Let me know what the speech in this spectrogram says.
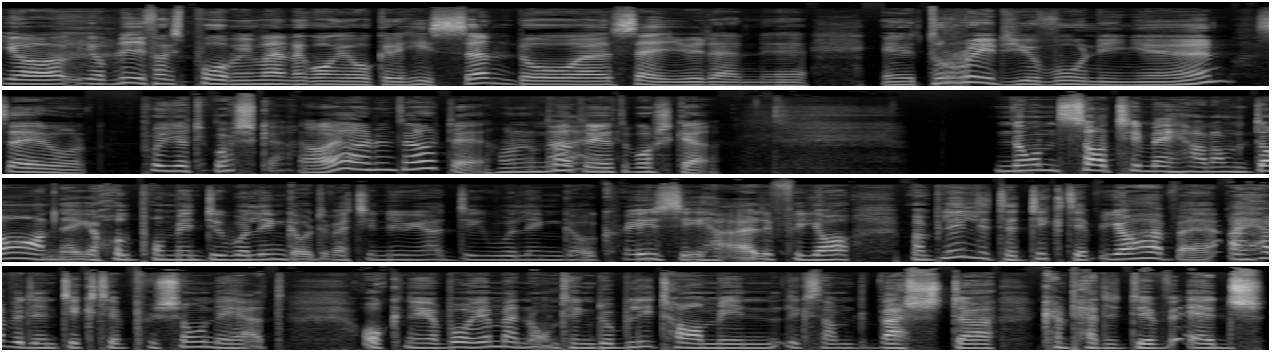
Jag, jag blir faktiskt påminn varenda gång jag åker i hissen. Då eh, säger ju den eh, eh, tredje våningen, säger hon. På göteborgska. Ja, jag har du inte hört det? Hon Nej. pratar göteborgska. Någon sa till mig häromdagen när jag höll på med Duolingo, du vet ju nu är jag Duolingo crazy här, för jag, man blir lite addictive. Jag har I have an addictive personlighet och när jag börjar med någonting då blir, tar min liksom, värsta competitive edge,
